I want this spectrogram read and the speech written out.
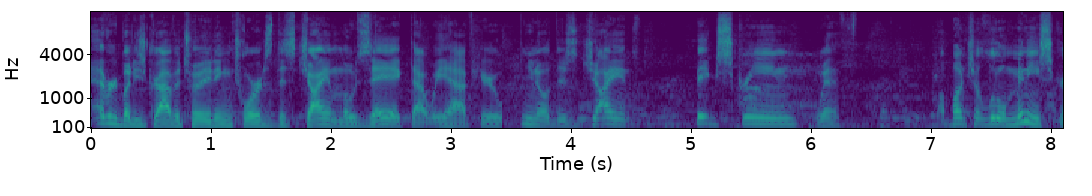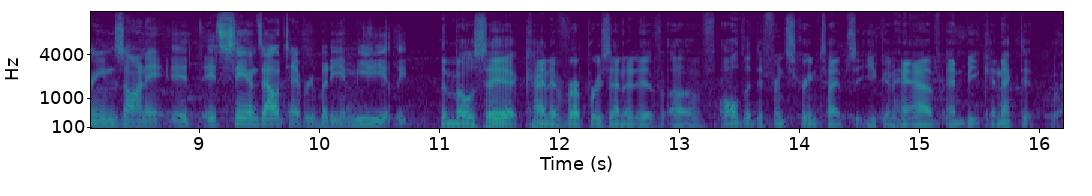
Everybody's gravitating towards this giant mosaic that we have here. You know, this giant big screen with a bunch of little mini screens on it. It, it stands out to everybody immediately. The mosaic kind of representative of all the different screen types that you can have and be connected with.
